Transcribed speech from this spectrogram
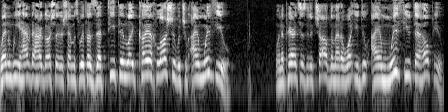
when we have the Hargosha that Hashem is with us, Zatitin like Kayach Lashu, which I am with you. When a parent says to the child, no matter what you do, I am with you to help you.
